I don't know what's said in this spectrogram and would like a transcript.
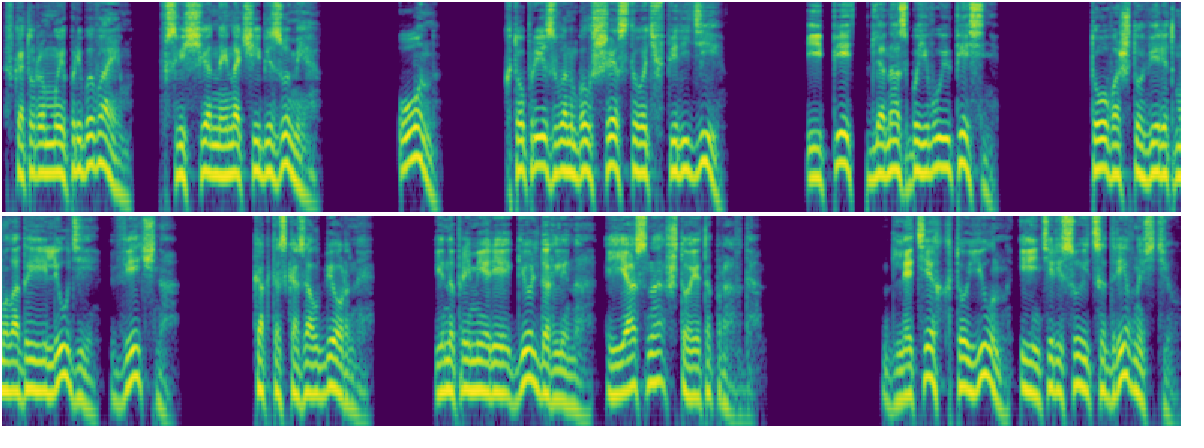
в котором мы пребываем, в священной ночи безумия. Он, кто призван был шествовать впереди и петь для нас боевую песнь, то, во что верят молодые люди, вечно, как-то сказал Бёрне. И на примере Гёльдерлина ясно, что это правда. Для тех, кто юн и интересуется древностью,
